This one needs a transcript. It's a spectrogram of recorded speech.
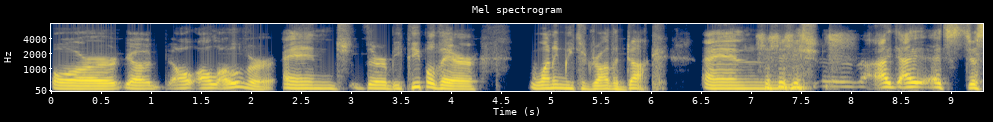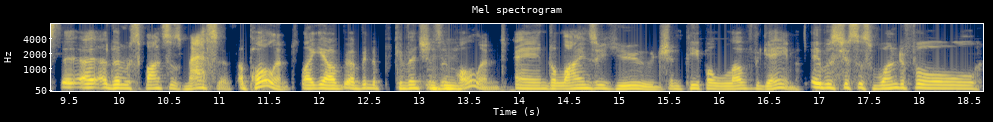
or you know all, all over and there'd be people there wanting me to draw the duck and I, I, it's just uh, uh, the response is massive. Uh, Poland, like yeah, I've, I've been to conventions mm-hmm. in Poland, and the lines are huge, and people love the game. It was just this wonderful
